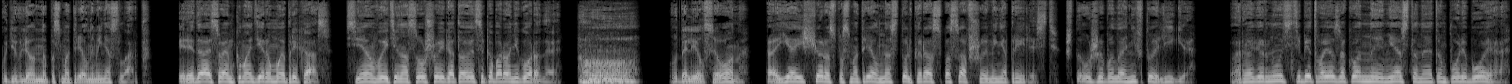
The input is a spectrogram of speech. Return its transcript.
Удивленно посмотрел на меня Сларп. «Передай своим командирам мой приказ. Всем выйти на сушу и готовиться к обороне города». Удалился он, а я еще раз посмотрел на столько раз спасавшую меня прелесть, что уже была не в той лиге. «Пора вернуть тебе твое законное место на этом поле боя».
